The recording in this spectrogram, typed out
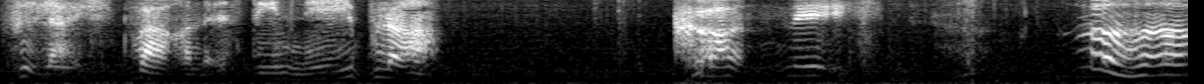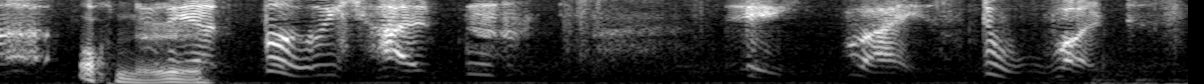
Vielleicht waren es die Nebler. Kann nicht. Ah, Och nö. mehr durchhalten. Ich weiß, du wolltest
